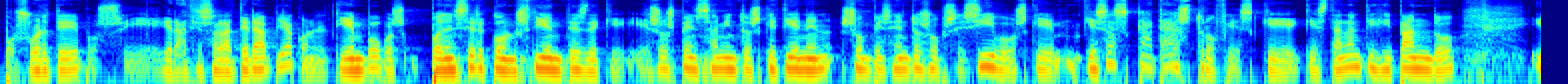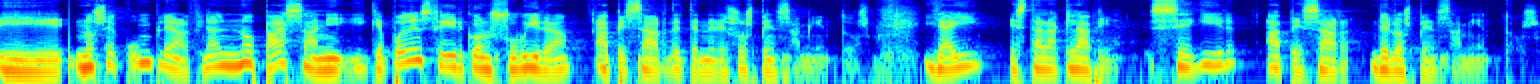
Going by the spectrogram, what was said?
Por suerte, pues, eh, gracias a la terapia, con el tiempo, pues, pueden ser conscientes de que esos pensamientos que tienen son pensamientos obsesivos, que, esas catástrofes que, están anticipando eh, no se cumplen, al final no pasan y que pueden seguir con su vida a pesar de tener esos pensamientos. Y ahí está la clave, seguir a pesar de los pensamientos.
